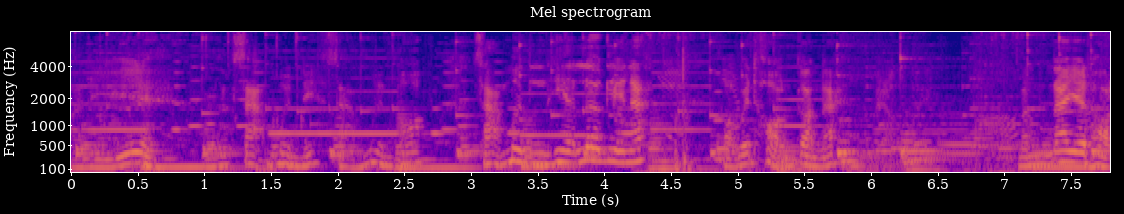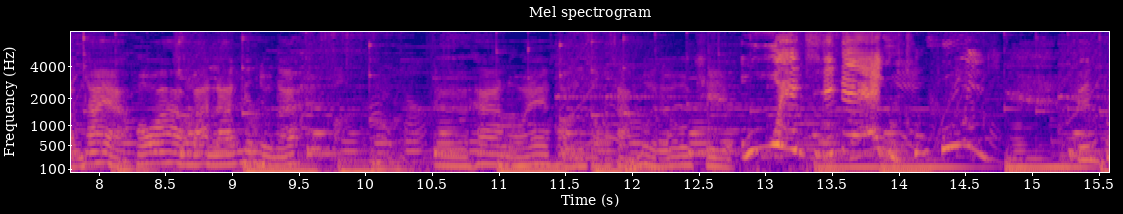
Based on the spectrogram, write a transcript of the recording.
มาดีสักสามหมื่นดิสามหมื่นพอสามหมื่นเฮียเลิกเลยนะขอไปถอนก่อนนะ มันน่าจะถอนได้อะเพราะว่าบ้านร้านกันอยู่นะเออห้าร้อยถอนสองสามหมื่นแล้วโอเคอุ้ยสีแดงอุ้ย เกินไป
